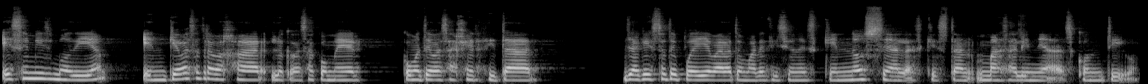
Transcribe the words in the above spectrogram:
ese mismo día en qué vas a trabajar, lo que vas a comer, cómo te vas a ejercitar, ya que esto te puede llevar a tomar decisiones que no sean las que están más alineadas contigo.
